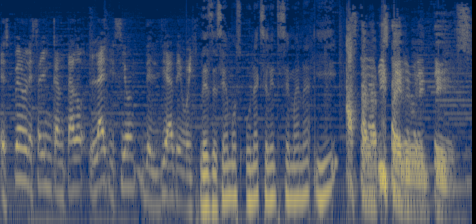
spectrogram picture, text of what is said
espero les haya encantado la edición del día de hoy. Les deseamos una excelente semana y... ¡Hasta la vista, irreverentes!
